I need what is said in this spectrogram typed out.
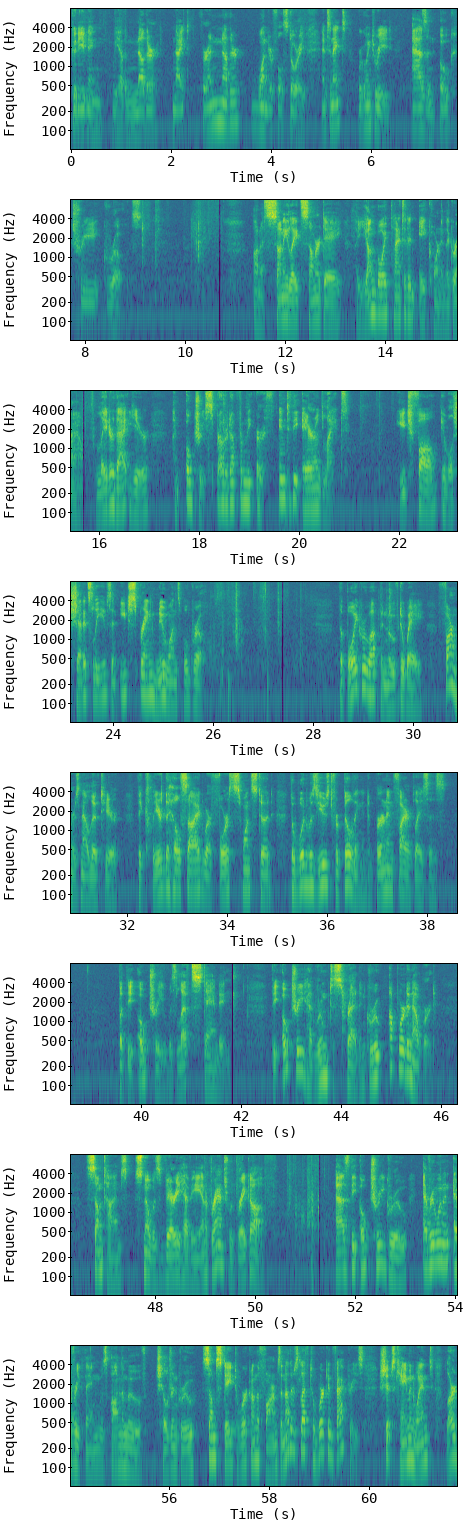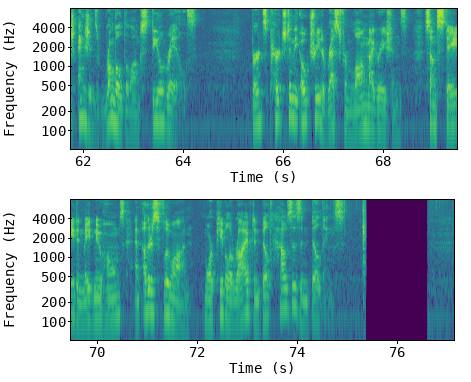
Good evening. We have another night for another wonderful story. And tonight we're going to read As an Oak Tree Grows. On a sunny late summer day, a young boy planted an acorn in the ground. Later that year, an oak tree sprouted up from the earth into the air and light. Each fall, it will shed its leaves, and each spring, new ones will grow. The boy grew up and moved away. Farmers now lived here. They cleared the hillside where forests once stood. The wood was used for building and to burn in fireplaces. But the oak tree was left standing. The oak tree had room to spread and grew upward and outward. Sometimes snow was very heavy and a branch would break off. As the oak tree grew, everyone and everything was on the move. Children grew, some stayed to work on the farms, and others left to work in factories. Ships came and went, large engines rumbled along steel rails. Birds perched in the oak tree to rest from long migrations. Some stayed and made new homes, and others flew on. More people arrived and built houses and buildings.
